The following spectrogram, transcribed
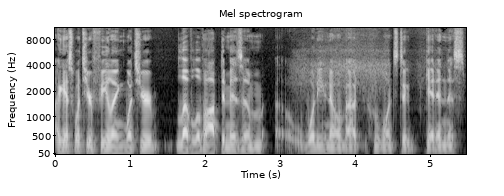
I guess what's your feeling? What's your level of optimism? Uh, what do you know about who wants to get in this?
